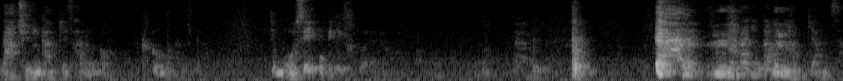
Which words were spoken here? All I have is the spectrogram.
나 주님과 함께 사는 거 그거 원합니다. 지금 모세의 고백이 그거예요. 하나님과 함께하는 삶.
